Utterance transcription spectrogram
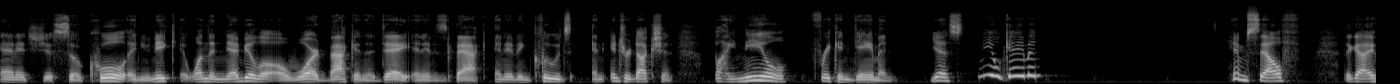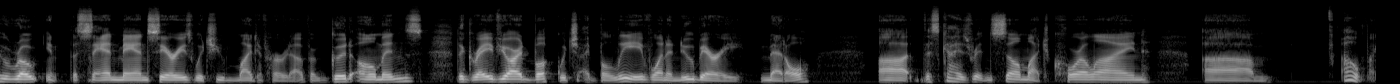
And it's just so cool and unique. It won the Nebula Award back in the day, and it is back. And it includes an introduction by Neil freaking Gaiman. Yes, Neil Gaiman himself the guy who wrote you know, the Sandman series, which you might have heard of, or Good Omens, the Graveyard Book, which I believe won a Newbery Medal. Uh, this guy has written so much. Coraline. Um, oh my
